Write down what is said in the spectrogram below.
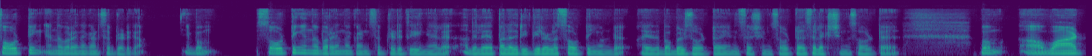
സോർട്ടിംഗ് എന്ന് പറയുന്ന കൺസെപ്റ്റ് എടുക്കാം. ഇപ്പം സോർട്ടിംഗ് എന്ന് പറയുന്ന കൺസെപ്റ്റ് എടുത്തു കഴിഞ്ഞാൽ അതിൽ പല രീതിയിലുള്ള സോർട്ടിംഗ് ഉണ്ട്. അതായത് bubble sort insertion sort selection sort അപ്പം വാട്ട്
